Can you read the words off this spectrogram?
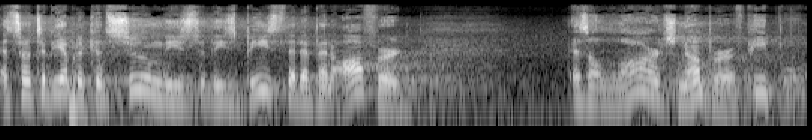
And so to be able to consume these, these beasts that have been offered is a large number of people.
